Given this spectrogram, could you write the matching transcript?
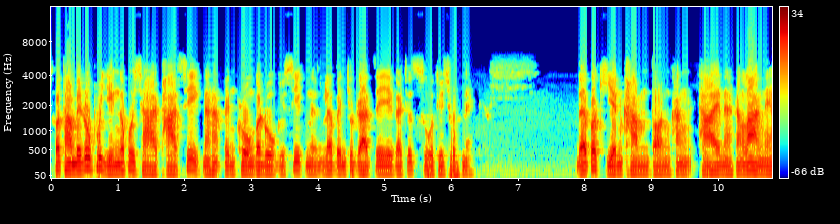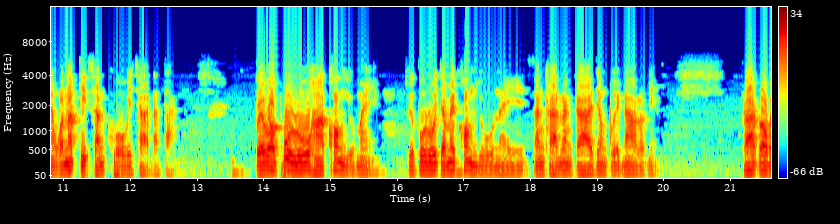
เขาทำเป็นรูปผู้หญิงกับผู้ชายผ่าซีกนะฮะเป็นโครงกระดูกอยู่ซีกหนึ่ง แล้วเป็นชุดราตรีกับชุดสูทอยู่ชุดหนึ่งแล้วก็เขียนคำตอนข้างท้ายนะข้างล่างเนี่ยวันัตถิสังโฆวิชานาตังแปลว่าผู้รู้หาข้องอยู่ไม่ คือผู้รู้จะไม่ข้องอยู่ในสังขารร่างกายที่ต้องเปื่อยเน่าเราเนี่ยพระก็ไป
